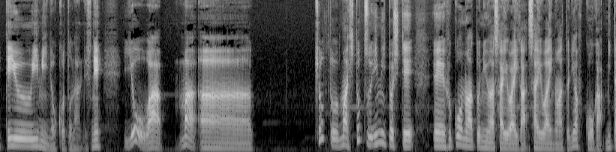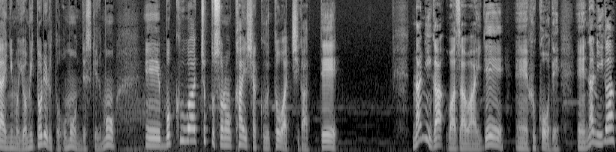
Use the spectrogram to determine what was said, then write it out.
ー、っていう意味のことなんですね。要は、まあ、あちょっと、まあ一つ意味として、えー、不幸の後には幸いが、幸いの後には不幸が、みたいにも読み取れると思うんですけども、えー、僕はちょっとその解釈とは違って、何が災いで、えー、不幸で、えー、何が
